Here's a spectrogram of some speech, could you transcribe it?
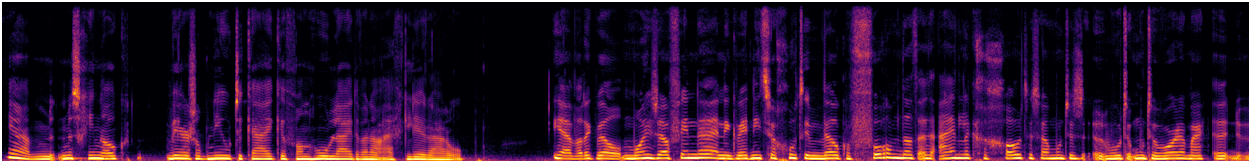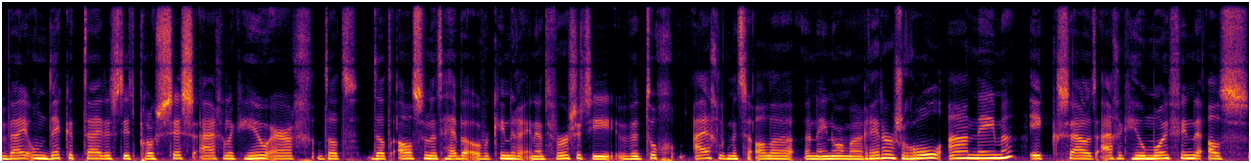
ja, misschien ook weer eens opnieuw te kijken van hoe leiden we nou eigenlijk leraren op? Ja, wat ik wel mooi zou vinden, en ik weet niet zo goed in welke vorm dat uiteindelijk gegoten zou moeten, moeten worden, maar uh, wij ontdekken tijdens dit proces eigenlijk heel erg dat, dat als we het hebben over kinderen in adversity, we toch eigenlijk met z'n allen een enorme reddersrol aannemen. Ik zou het eigenlijk heel mooi vinden als,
